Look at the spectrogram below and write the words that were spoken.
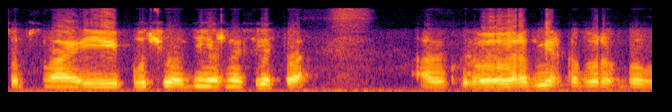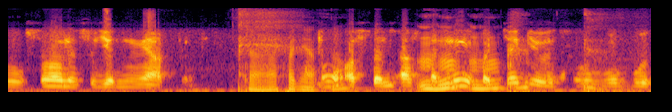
собственно, и получила денежные средства, а, э, размер которых был установлен судебными актами. Да, понятно. Ну, осталь- остальные мгм. подтягиваются, в, в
